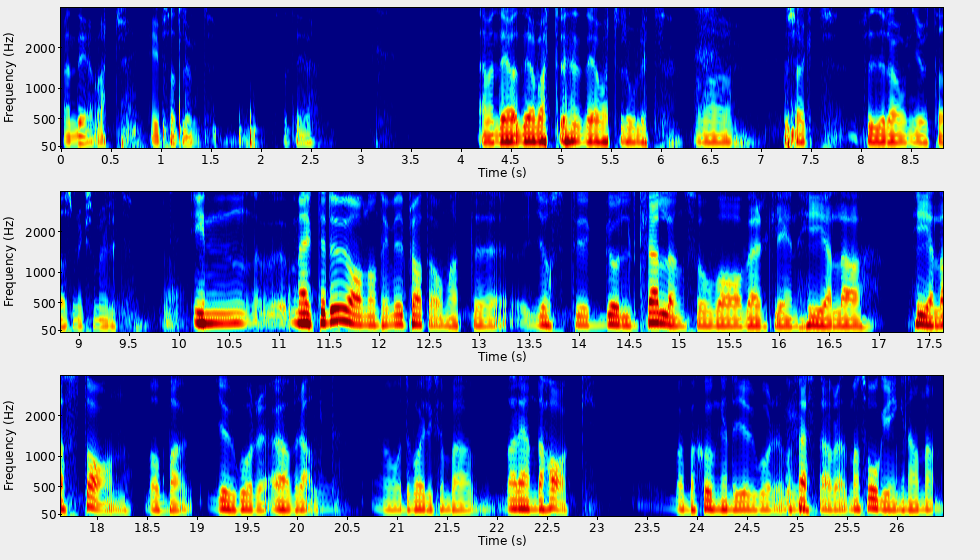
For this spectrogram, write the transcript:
men det har varit hyfsat lugnt. Så det, ja, men det, det, har varit, det har varit roligt. Man har försökt fira och njuta så mycket som möjligt. In, märkte du av någonting? Vi pratade om att eh, just guldkvällen så var verkligen hela, hela stan var bara djurgårdare överallt. Och det var ju liksom bara varenda hak var bara sjungande djurgårdare. Det var Mm. fest överallt. Man såg ju ingen annan.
